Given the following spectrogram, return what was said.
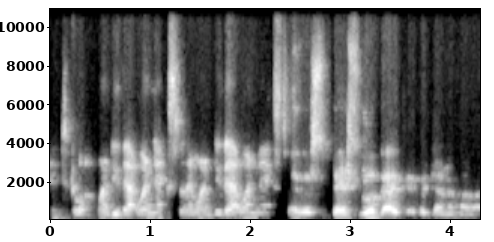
and to go, I want to do that one next, and I want to do that one next. It was the best work I've ever done in my life.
